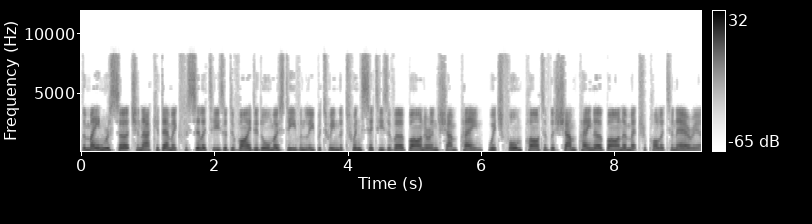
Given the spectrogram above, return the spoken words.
The main research and academic facilities are divided almost evenly between the twin cities of Urbana and Champaign, which form part of the Champaign-Urbana metropolitan area.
